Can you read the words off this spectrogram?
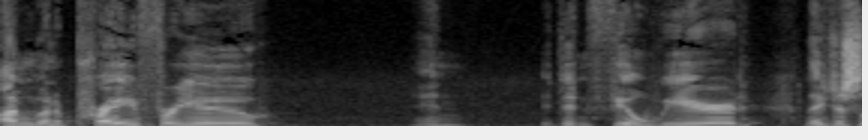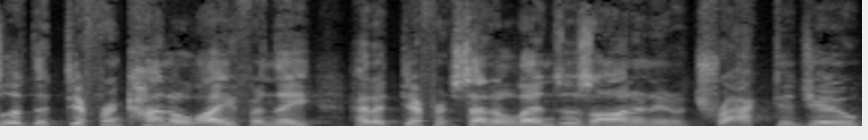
I'm going to pray for you. And it didn't feel weird. They just lived a different kind of life and they had a different set of lenses on and it attracted you.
